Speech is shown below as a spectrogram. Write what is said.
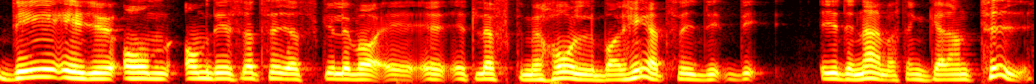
Det är ju om, om det så att säga skulle vara eh, eh, ett löfte med hållbarhet så är det, det, är det närmast en garanti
